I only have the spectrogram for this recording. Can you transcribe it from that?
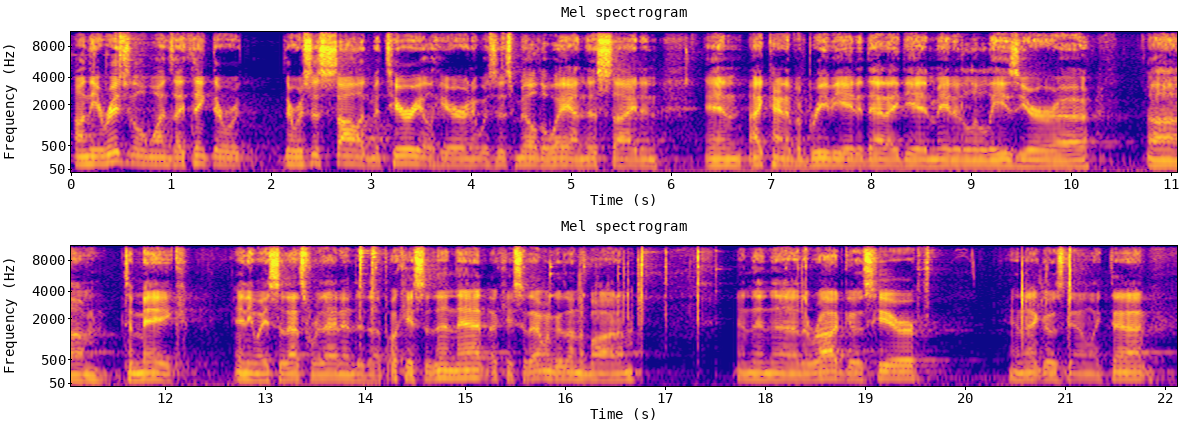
On the original ones, I think there were there was just solid material here, and it was just milled away on this side, and and I kind of abbreviated that idea and made it a little easier. Uh, um, to make. Anyway, so that's where that ended up. Okay, so then that, okay, so that one goes on the bottom. And then uh, the rod goes here, and that goes down like that.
